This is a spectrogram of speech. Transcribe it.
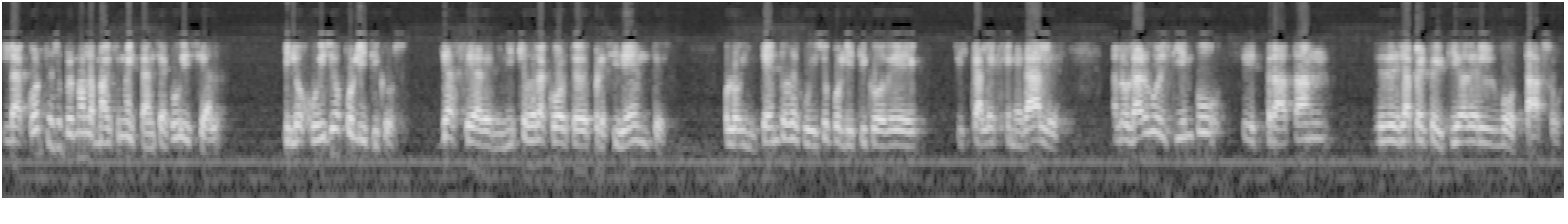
la Corte Suprema es la máxima instancia judicial y los juicios políticos, ya sea de ministros de la Corte o de presidentes, o los intentos de juicio político de fiscales generales, a lo largo del tiempo se tratan desde la perspectiva del votazo,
